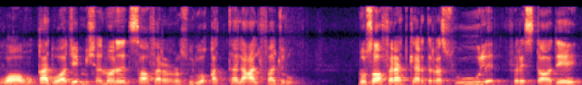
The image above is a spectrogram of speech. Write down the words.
واو و قد واجب میشن. مانند سافر الرسول و قد طلع الفجر. مسافرت کرد رسول فرستاده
